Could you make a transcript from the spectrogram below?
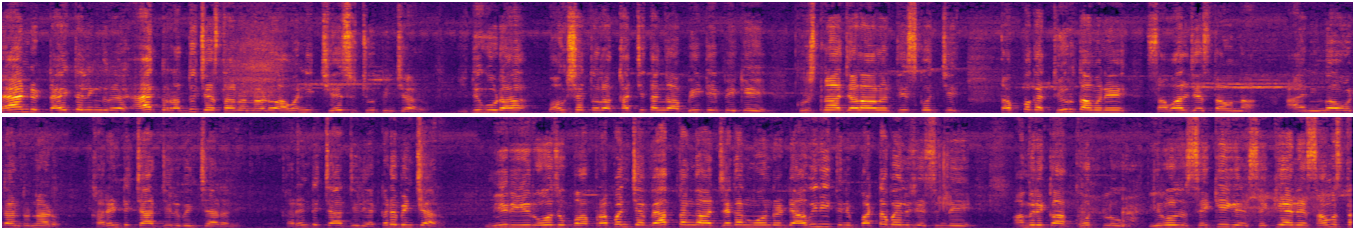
ల్యాండ్ టైటిలింగ్ యాక్ట్ రద్దు చేస్తానన్నాడు అవన్నీ చేసి చూపించాడు. ఇది కూడా భవిష్యత్తులో ఖచ్చితంగా బీటీపీకి కృష్ణా జలాలను తీసుకొచ్చి తప్పక తీరుతామని సవాల్ చేస్తా ఉన్నా. ఆయన ఇంకా ఒకటి అంటున్నాడు కరెంటు ఛార్జీలు పెంచారని. కరెంటు ఛార్జీలు ఎక్కడ పెంచారు? మీరు ఈరోజు ప్రపంచవ్యాప్తంగా జగన్మోహన్ రెడ్డి అవినీతిని బట్టబయలు చేసింది అమెరికా కోర్టులు. ఈరోజు సెకీ సెకీ అనే సంస్థ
